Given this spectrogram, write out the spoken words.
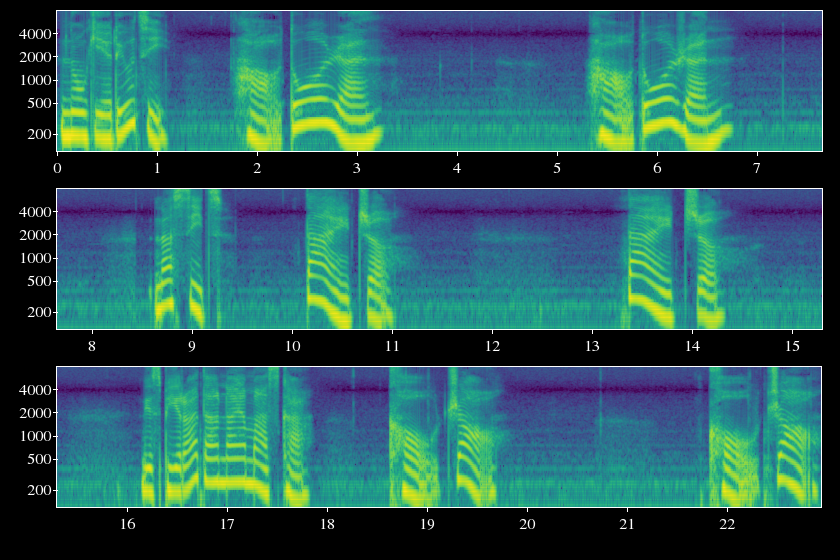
诺吉留吉，好多人，好多人。那西子，带着，带着。Nispirada naya maska。口罩口罩。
